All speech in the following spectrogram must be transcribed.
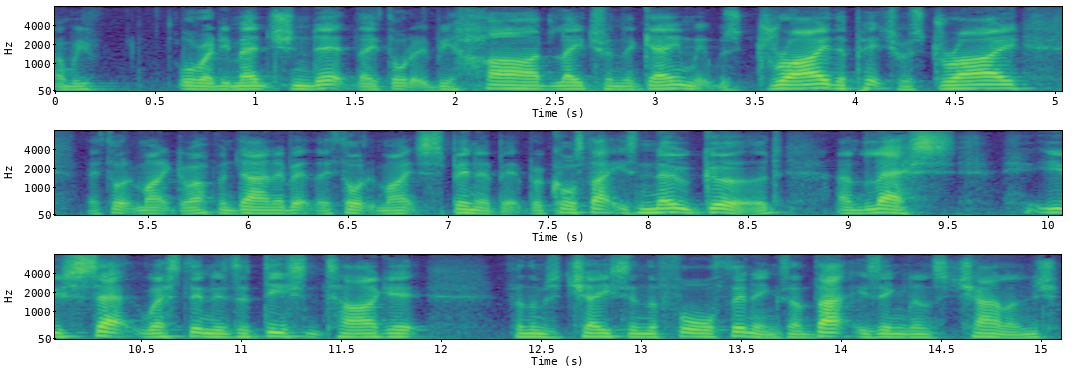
And we've already mentioned it. They thought it would be hard later in the game. It was dry. The pitch was dry. They thought it might go up and down a bit. They thought it might spin a bit. But of course, that is no good unless you set West Indies a decent target for them to chase in the fourth innings, and that is England's challenge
